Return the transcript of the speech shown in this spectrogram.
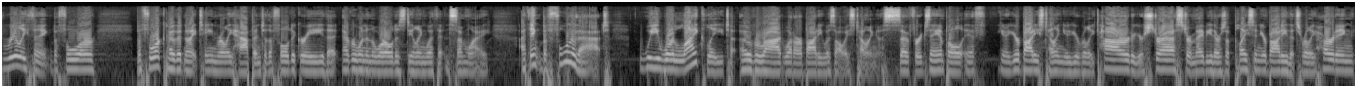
really think before before COVID 19 really happened to the full degree that everyone in the world is dealing with it in some way. I think before that, we were likely to override what our body was always telling us. So, for example, if you know your body's telling you you're really tired or you're stressed, or maybe there's a place in your body that's really hurting,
